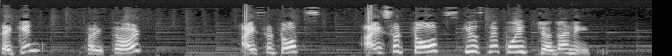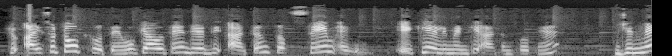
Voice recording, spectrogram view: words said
second sorry third isotopes isotopes की उसमें कोई जगह नहीं थी। जो आइसोटोप्स होते हैं, वो क्या होते हैं? They're the atoms of same element एक ही एलिमेंट के एटम्स होते हैं, जिनमें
